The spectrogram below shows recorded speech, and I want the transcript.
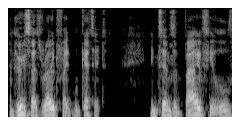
And who says road freight will get it? In terms of biofuels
